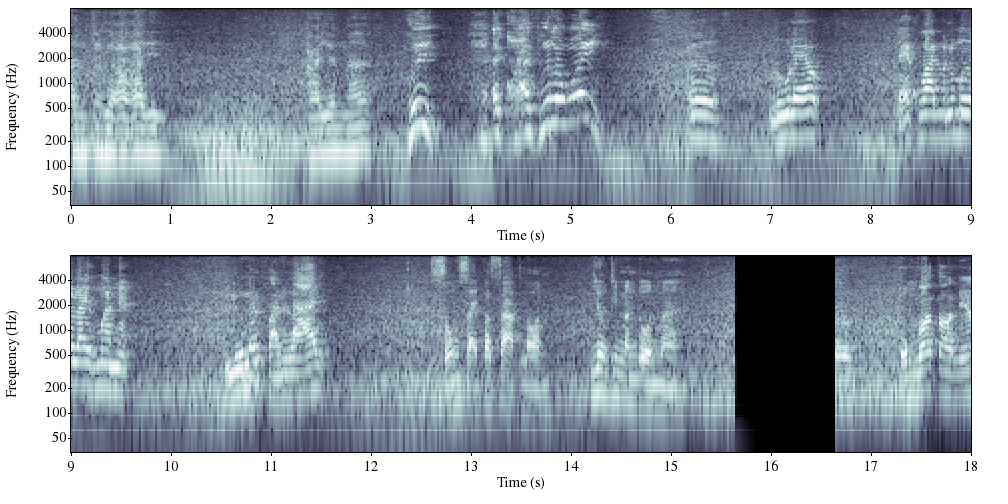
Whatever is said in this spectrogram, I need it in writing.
อันตรายหายนะ เฮ้ย ไอ้ควายฟื้นแล้วเว้ย เออ รู้แล้ว แต่ควายมันละเมออะไรของมันเนี่ยหรือมันฝันร้าย สงสัยประสาทหลอน เรื่องที่มันโดนมา ผมว่าตอนเนี้ย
